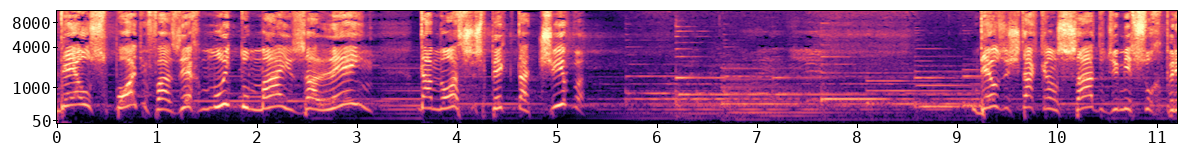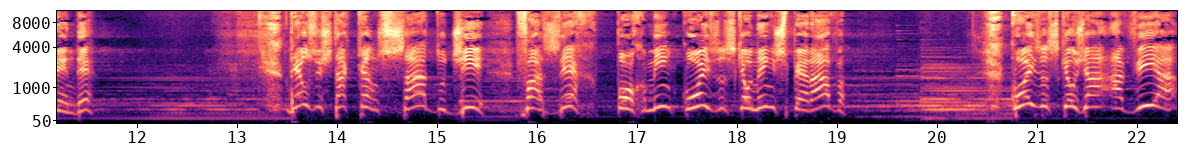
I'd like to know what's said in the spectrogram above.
Deus pode fazer muito mais além da nossa expectativa. Deus está cansado de me surpreender. Deus está cansado de fazer por mim coisas que eu nem esperava, coisas que eu já havia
